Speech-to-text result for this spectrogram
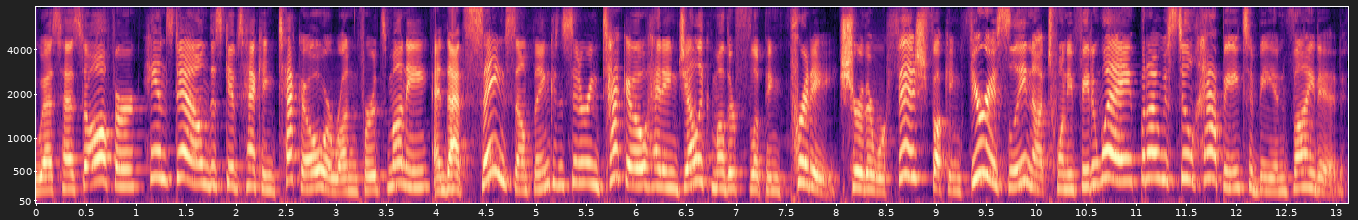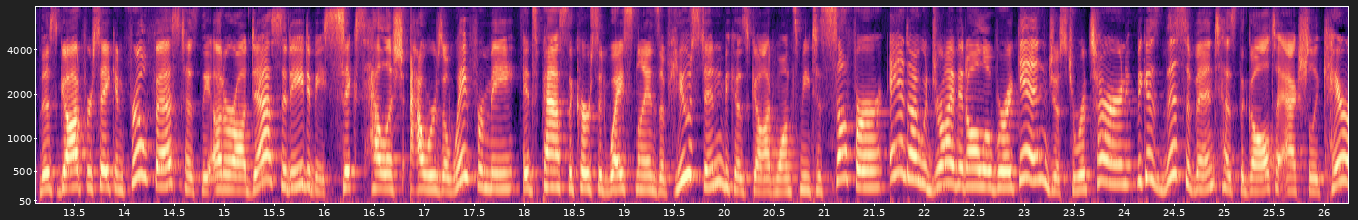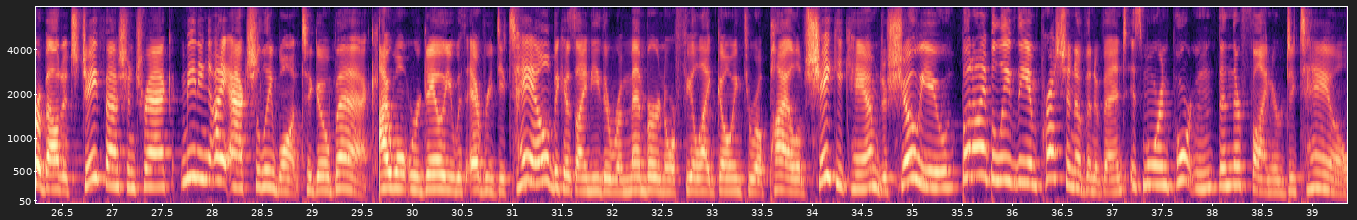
US has to offer. Hands down, this gives hecking Tekko a run for its money. And that's saying something considering Tekko had angelic mother flipping pretty. Sure, there were fish fucking furious Curiously, not 20 feet away, but I was still happy to be invited. This godforsaken Frill Fest has the utter audacity to be six hellish hours away from me. It's past the cursed wastelands of Houston because God wants me to suffer, and I would drive it all over again just to return because this event has the gall to actually care about its J-Fashion track, meaning I actually want to go back. I won't regale you with every detail because I neither remember nor feel like going through a pile of shaky cam to show you, but I believe the impression of an event is more important than their finer details.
